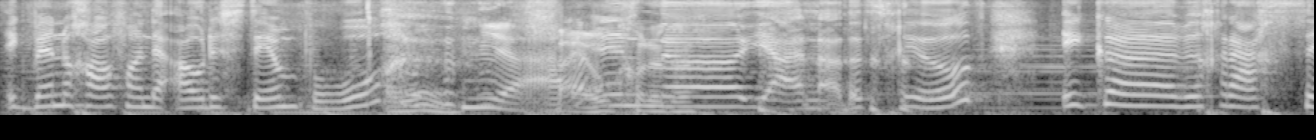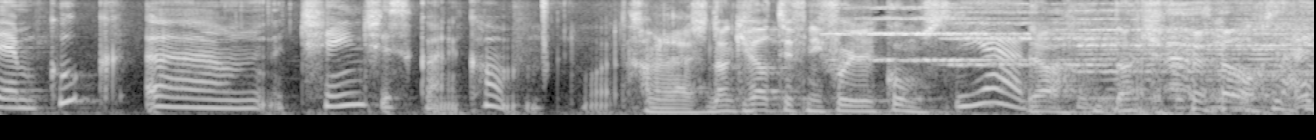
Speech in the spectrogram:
ik ben nogal van de oude stempel. Ja. Wij ook, en, eh, ja, nou, dat scheelt. Ik eh, wil graag Sam Cooke. ehm, Change is gonna come. Gaan we naar luisteren. Dankjewel Tiffany voor je komst. Ja, Ja, dankjewel. I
